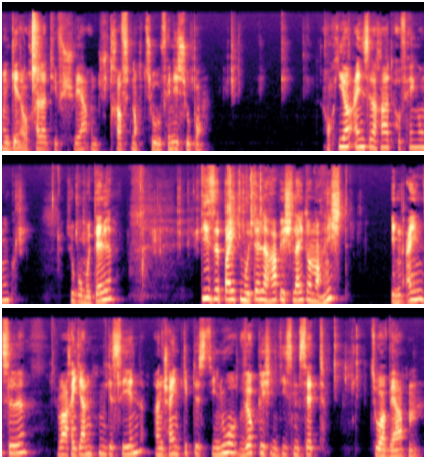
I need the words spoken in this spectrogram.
und gehen auch relativ schwer und straff noch zu. Finde ich super. Auch hier Einzelradaufhängung. Super Modell. Diese beiden Modelle habe ich leider noch nicht in Einzelvarianten gesehen. Anscheinend gibt es die nur wirklich in diesem Set zu erwerben.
